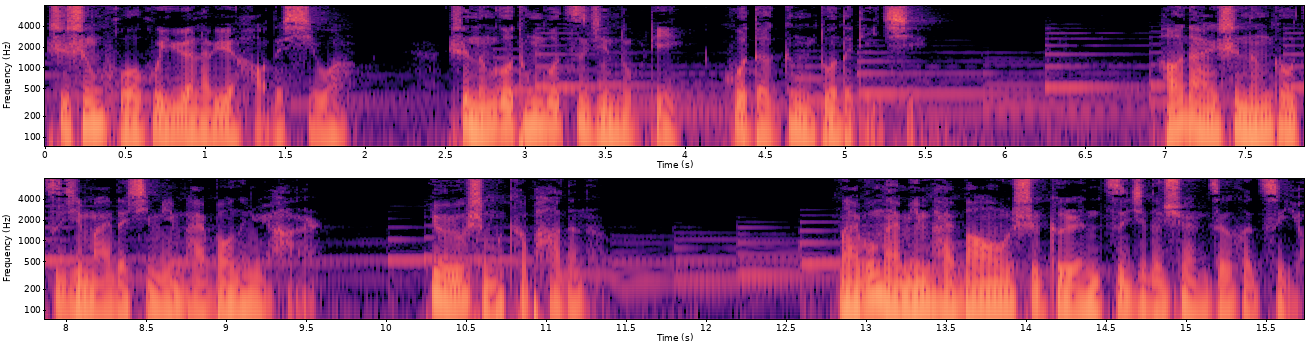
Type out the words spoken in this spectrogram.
是生活会越来越好的希望，是能够通过自己努力获得更多的底气。好歹是能够自己买得起名牌包的女孩，又有什么可怕的呢？买不买名牌包是个人自己的选择和自由。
